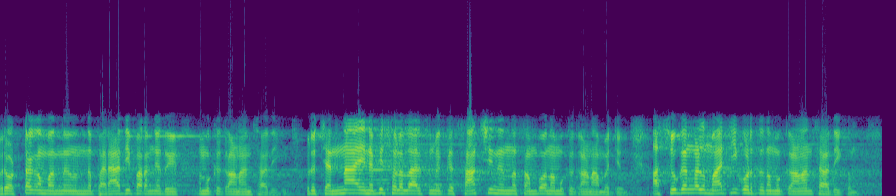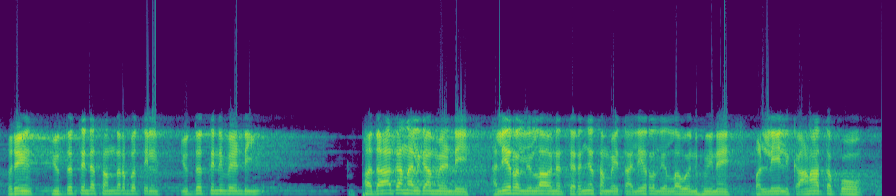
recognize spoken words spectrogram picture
ഒരു ഒട്ടകം വന്ന് നിന്ന് പരാതി പറഞ്ഞത് നമുക്ക് കാണാൻ സാധിക്കും. ഒരു ചെന്നായ നബി സല്ലല്ലാഹു അലൈഹി വസല്ലമയ്ക്ക് സാക്ഷി നിന്ന സംഭവം നമുക്ക് കാണാൻ പറ്റും. അസുഖങ്ങൾ മാറ്റി കൊടുത്ത് നമുക്ക് കാണാൻ സാധിക്കും. ഒരു യുദ്ധത്തിന്റെ സന്ദർഭത്തിൽ യുദ്ധത്തിന് വേണ്ടി പതാക നൽകാൻ വേണ്ടി അലി റലിള്ളാവിനെ തെരഞ്ഞ സമയത്ത് അലി റലിള്ളാഹുവിനെ പള്ളിയിൽ കാണാത്തപ്പോൾ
